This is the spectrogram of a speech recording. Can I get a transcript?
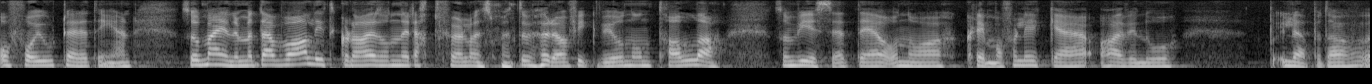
å få gjort disse tingene. Så mener jeg, jeg var litt glad sånn rett før landsmøtet, vårt, fikk vi jo noen tall da, som viser at det å nå klimaforliket har vi nå i løpet av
